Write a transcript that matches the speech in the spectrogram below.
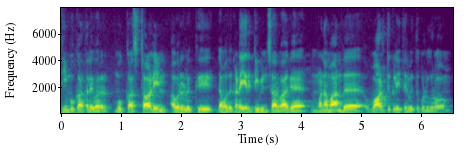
திமுக தலைவர் மு க ஸ்டாலின் அவர்களுக்கு நமது கடையர் டிவியின் சார்பாக மனமார்ந்த வாழ்த்துக்களை தெரிவித்துக் கொள்கிறோம்.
